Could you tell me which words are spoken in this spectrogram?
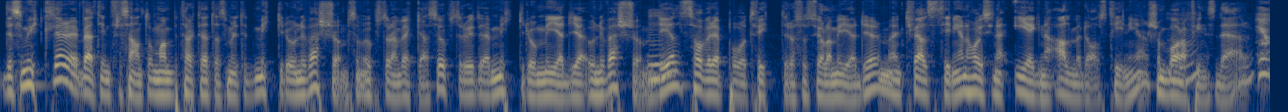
det som ytterligare är väldigt intressant om man betraktar detta som ett litet mikrouniversum som uppstår en vecka så uppstår det ett mikromedia-universum. Mm. Dels har vi det på Twitter och sociala medier men kvällstidningarna har ju sina egna Almedalstidningar som bara mm. finns där. Ja.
